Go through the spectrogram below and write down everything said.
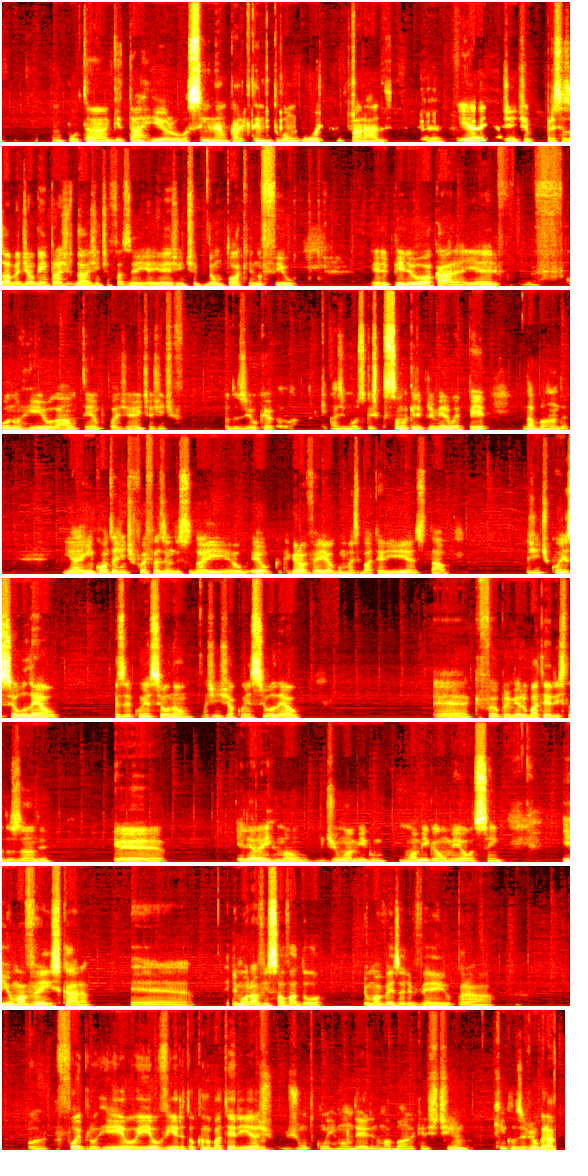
um puta guitar hero, assim, né? Um cara que tem muito bom gosto paradas. E aí a gente precisava de alguém para ajudar a gente a fazer. E aí a gente deu um toque no fio, ele pilhou, cara, e aí ele ficou no Rio lá um tempo com a gente, a gente produziu as músicas que são aquele primeiro EP da banda. E aí, enquanto a gente foi fazendo isso daí, eu, eu que gravei algumas baterias e tal, a gente conheceu o Léo. Dizer, conheceu não, a gente já conheceu o Léo, é, que foi o primeiro baterista do Zander. E ele era irmão de um amigo, um amigão meu, assim. E uma vez, cara, é, ele morava em Salvador. E uma vez ele veio para foi para o Rio e eu vi ele tocando bateria junto com o irmão dele numa banda que eles tinham, que inclusive eu gravei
